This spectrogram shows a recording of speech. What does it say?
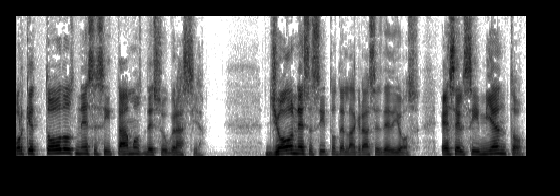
porque todos necesitamos de su gracia. Yo necesito de la gracia de Dios. Es el cimiento,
